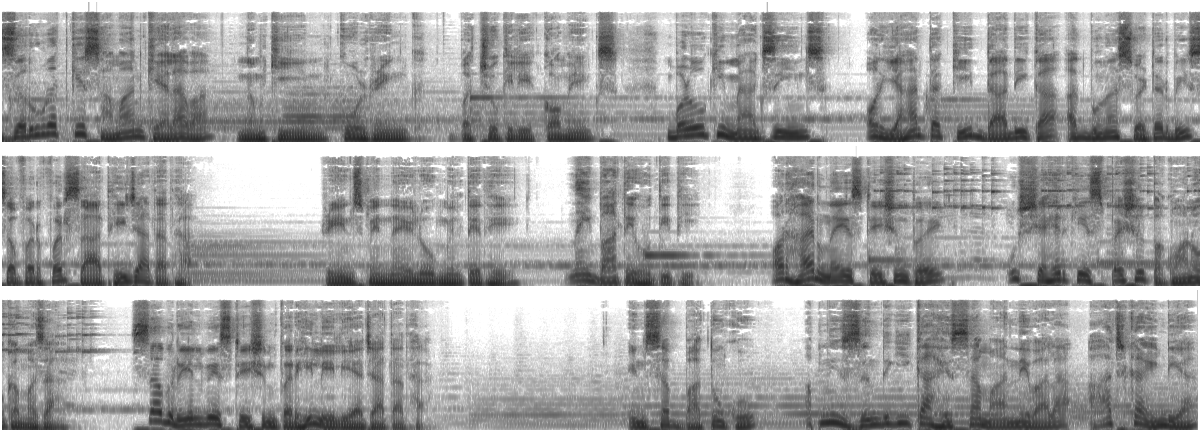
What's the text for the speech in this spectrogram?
ज़रूरत के सामान के अलावा नमकीन कोल्ड ड्रिंक बच्चों के लिए कॉमिक्स बड़ों की मैगजीन्स और यहाँ तक कि दादी का अदबुना स्वेटर भी सफ़र पर साथ ही जाता था। ट्रेन में नए लोग मिलते थे, नई बातें होती थी और हर नए स्टेशन पर उस शहर के स्पेशल पकवानों का मज़ा सब रेलवे स्टेशन पर ही ले लिया जाता था। इन सब बातों को अपनी ज़िंदगी का हिस्सा मानने वाला आज का इंडिया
